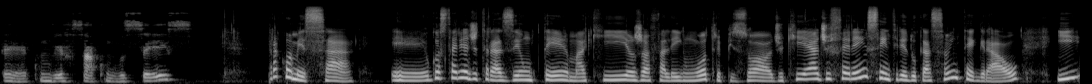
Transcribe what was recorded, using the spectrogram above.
é, conversar com vocês. Para começar, eu gostaria de trazer um tema que eu já falei em um outro episódio, que é a diferença entre educação integral e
